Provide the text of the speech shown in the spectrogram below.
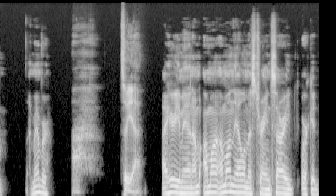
I remember. So yeah, I hear you, man. I'm I'm on I'm on the Ellimist train. Sorry, Orchid.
